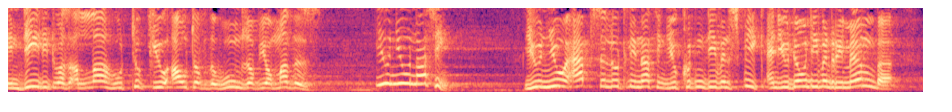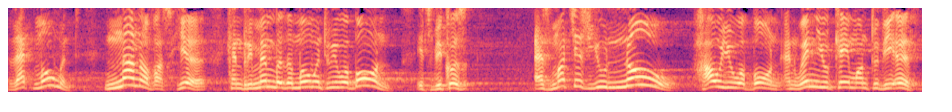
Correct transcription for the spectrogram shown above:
Indeed, it was Allah who took you out of the wombs of your mothers. You knew nothing. You knew absolutely nothing. You couldn't even speak, and you don't even remember that moment. None of us here can remember the moment we were born. It's because as much as you know how you were born and when you came onto the earth,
